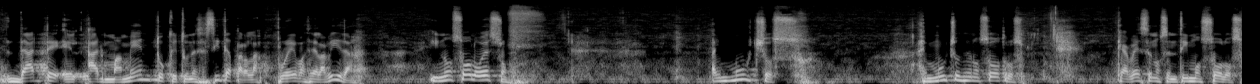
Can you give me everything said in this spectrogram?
darte el armamento que tú necesitas para las pruebas de la vida. Y no solo eso hay muchos, hay muchos de nosotros que a veces nos sentimos solos.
